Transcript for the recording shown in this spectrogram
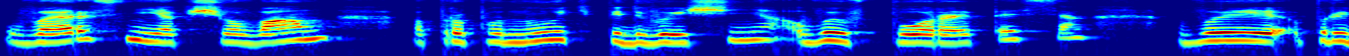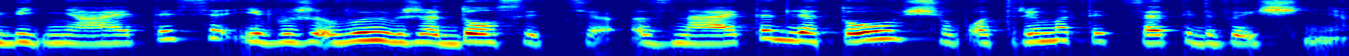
у вересні, якщо вам пропонують підвищення, ви впораєтеся, ви прибідняєтеся і ви вже досить знаєте для того, щоб отримати це підвищення.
